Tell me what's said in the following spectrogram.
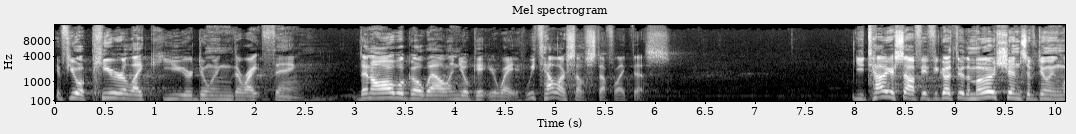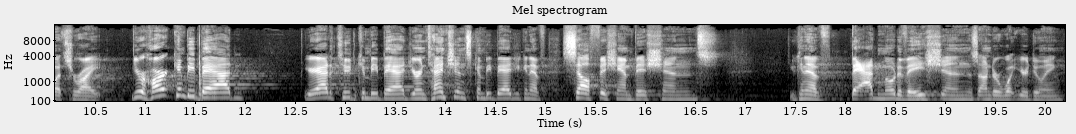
if you appear like you're doing the right thing, then all will go well and you'll get your way. We tell ourselves stuff like this. You tell yourself if you go through the motions of doing what's right, your heart can be bad, your attitude can be bad, your intentions can be bad, you can have selfish ambitions, you can have bad motivations under what you're doing.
